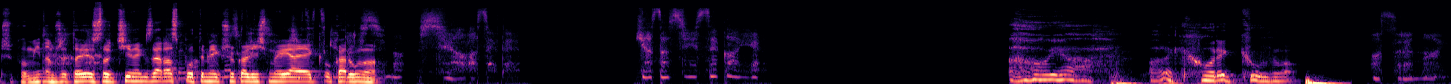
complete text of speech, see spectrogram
Przypominam, że to jest odcinek zaraz po tym, jak szukaliśmy jajek u Karuna. 幸せで優しい世界へ O ja. Ale chory gówno. 忘れない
